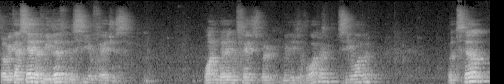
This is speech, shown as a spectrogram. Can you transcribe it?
So we can say that we live in a sea of phages. 1 billion of phages per milliliter of water, seawater. But still,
